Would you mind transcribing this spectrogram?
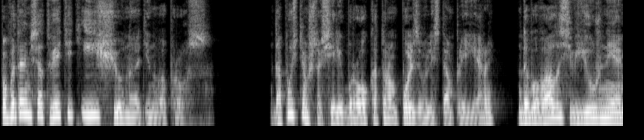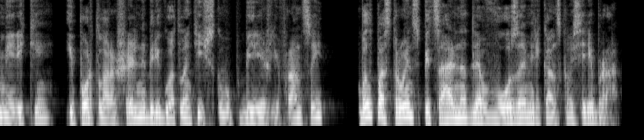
Попытаемся ответить и еще на один вопрос. Допустим, что серебро, которым пользовались тамплиеры, добывалось в Южной Америке, и порт Ларошель на берегу Атлантического побережья Франции был построен специально для ввоза американского серебра.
